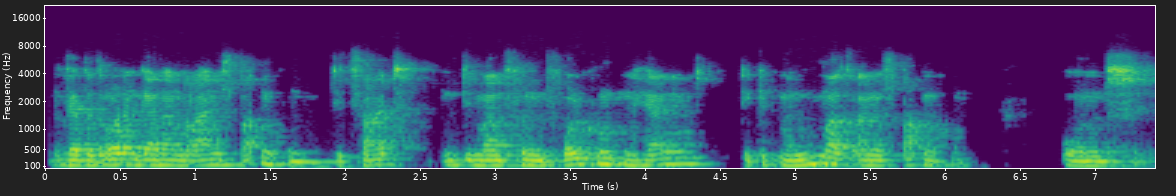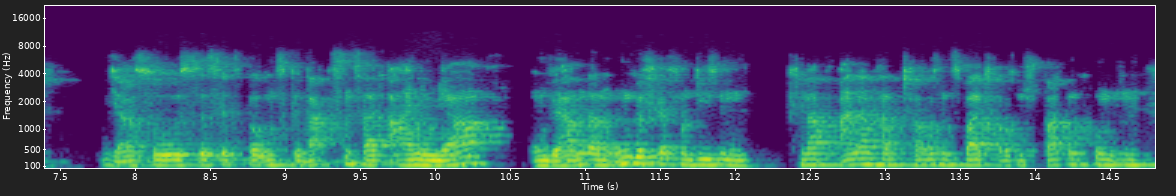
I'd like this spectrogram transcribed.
Wer betreut denn gerne einen reinen Spartenkunden? Die Zeit, die man für einen Vollkunden hernimmt, die gibt man niemals einem Spartenkunden. Und ja, so ist das jetzt bei uns gewachsen seit einem Jahr. Und wir haben dann ungefähr von diesen knapp eineinhalbtausend, zweitausend Spartenkunden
